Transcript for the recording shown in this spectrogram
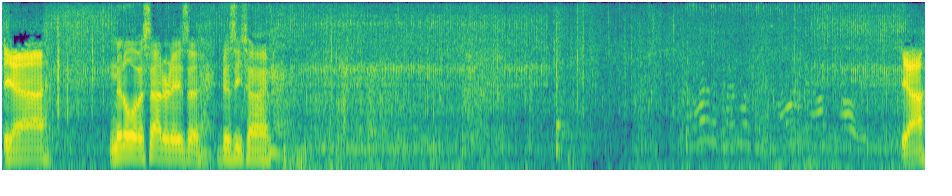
Yeah. Middle of a Saturday is a busy time. Yeah.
